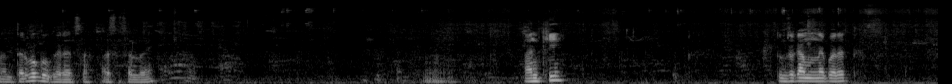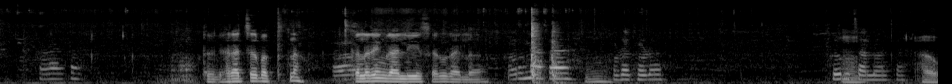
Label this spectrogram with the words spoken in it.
नंतर बघू घराचं असं चालू आहे. हम्म. आणखी? तुमचं म्हणणं आहे परत? आता? तर घराचं बाबतीत ना. कलरिंग राहिली सर्व राहिलं. करू ना आता. थोडं थोडं. करू चालू आता. हो.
